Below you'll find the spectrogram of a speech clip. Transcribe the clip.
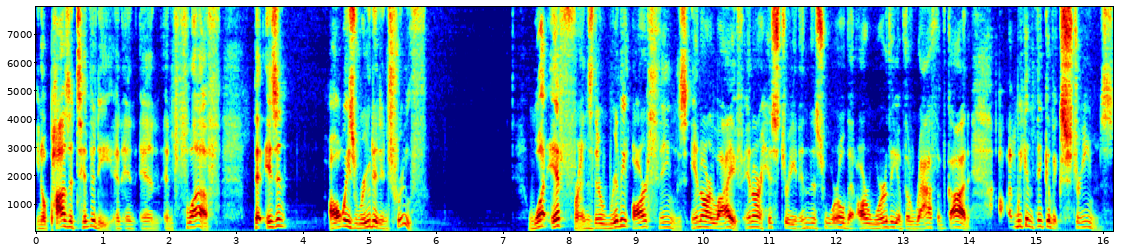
you know, positivity and, and, and, and fluff that isn't always rooted in truth. What if, friends, there really are things in our life, in our history, and in this world that are worthy of the wrath of God? Uh, we can think of extremes.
